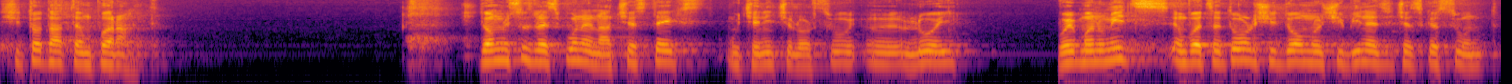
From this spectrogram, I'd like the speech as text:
și totodată împărat? Și Domnul Iisus le spune în acest text ucenicilor lui, voi mă numiți învățătorul și Domnul și bine ziceți că sunt.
